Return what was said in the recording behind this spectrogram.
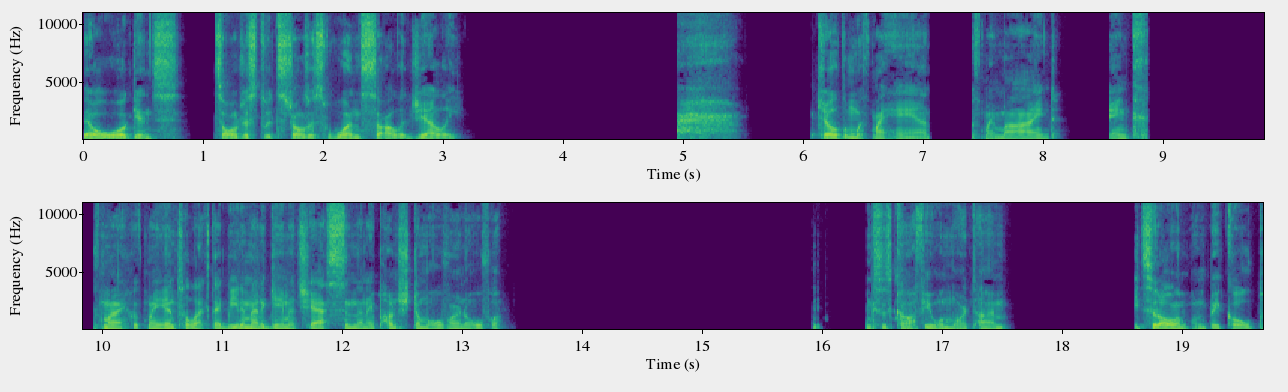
Their organs. It's all just it's all just one solid jelly. I killed them with my hand, with my mind, ink. With my with my intellect, I beat him at a game of chess, and then I punched him over and over. Drinks his coffee one more time. Eats it all in one big gulp.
